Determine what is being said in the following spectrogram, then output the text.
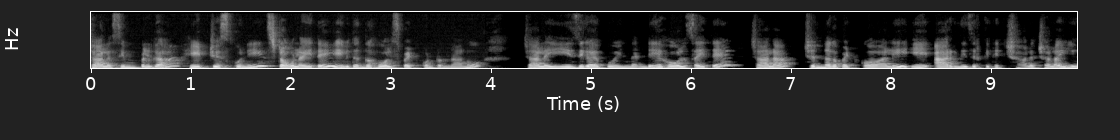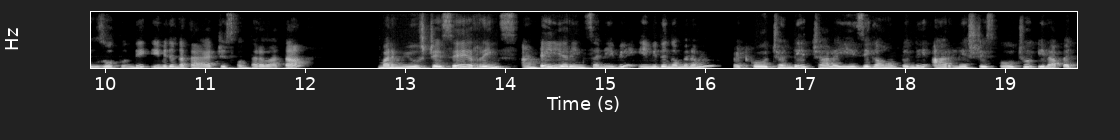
చాలా సింపుల్‌గా హీట్ చేసుకొని స్టవ్‌లో అయితే ఈ విధంగా హోల్స్ పెట్టుకుంటున్నాను. చాలా ఈజీగా అయిపోయిందండి. హోల్స్ అయితే చాలా చిన్నగా పెట్టుకోవాలి. ఈ ఆర్గనైజర్‌కైతే చాలా చాలా యూజ్ అవుతుంది. ఈ విధంగా తయారు చేసుకున్న తర్వాత మనం యూజ్ చేసే రింగ్స్ అంటే ఇయర్ రింగ్స్ అనేవి ఈ విధంగా మనం పెట్టుకోవచ్చు అండి చాలా ఈజీగా ఉంటుంది. ఆర్గనైజ్ చేసుకోవచ్చు. ఇలా పెద్ద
